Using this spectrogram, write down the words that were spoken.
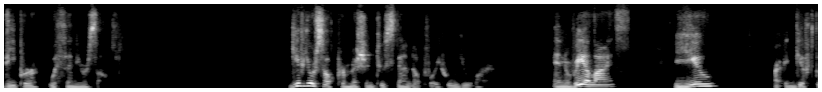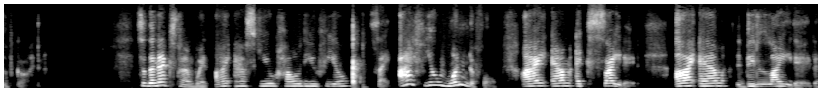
deeper within yourself. Give yourself permission to stand up for who you are and realize you are a gift of God. So the next time when I ask you, how do you feel? Say, I feel wonderful. I am excited. I am delighted.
